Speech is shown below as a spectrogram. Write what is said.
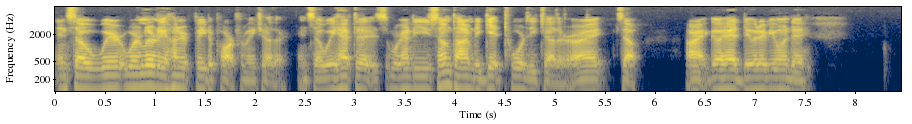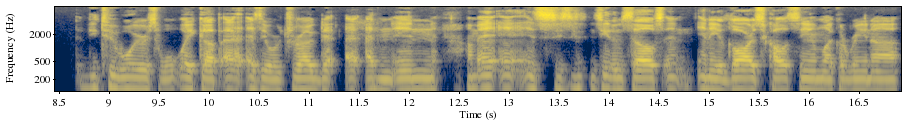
and so we're we're literally hundred feet apart from each other, and so we have to we're going to use some time to get towards each other. All right. So, all right, go ahead, do whatever you want to do. The two warriors will wake up as they were drugged at, an inn um, and, and see themselves in, in a large coliseum like arena.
